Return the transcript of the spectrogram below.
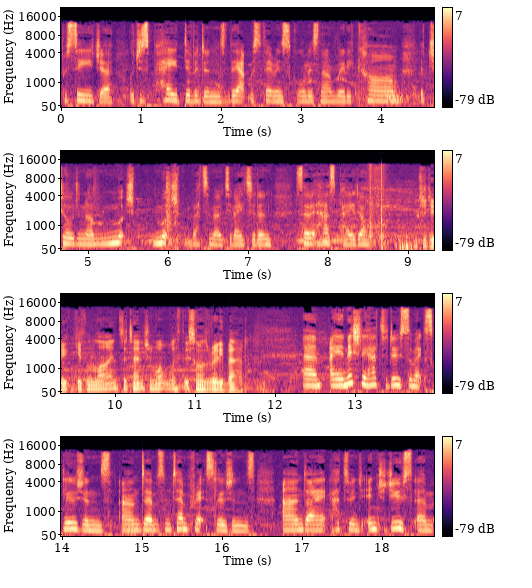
procedure, which has paid dividends. The atmosphere in school is now really calm. The children are much, much better motivated, and so it has paid off. What did you do? Give them lines, attention? What? This one's really bad. Um, I initially had to do some exclusions and um, some temporary exclusions, and I had to in- introduce um,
